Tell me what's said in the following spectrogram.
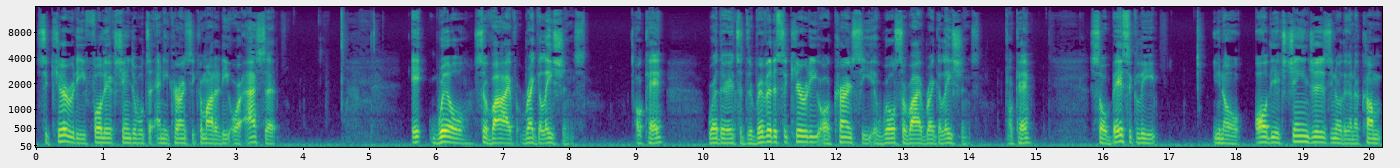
security fully exchangeable to any currency, commodity, or asset, it will survive regulations. Okay? Whether it's a derivative security or currency, it will survive regulations. Okay? So basically, you know, all the exchanges, you know, they're going to come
